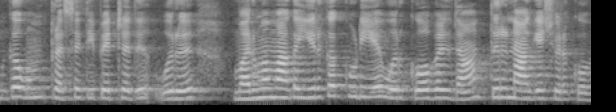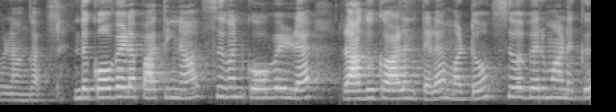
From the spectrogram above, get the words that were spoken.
மிகவும் பிரசித்தி பெற்றது ஒரு மர்மமாக இருக்கக்கூடிய ஒரு கோவில் தான் திருநாகேஸ்வர கோவிலாங்க இந்த கோவிலை பார்த்தீங்கன்னா சிவன் கோவிலில் ராகு காலத்தில் மட்டும் சிவபெருமானுக்கு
